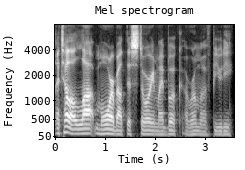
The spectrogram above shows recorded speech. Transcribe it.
I tell a lot more about this story in my book, Aroma of Beauty.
